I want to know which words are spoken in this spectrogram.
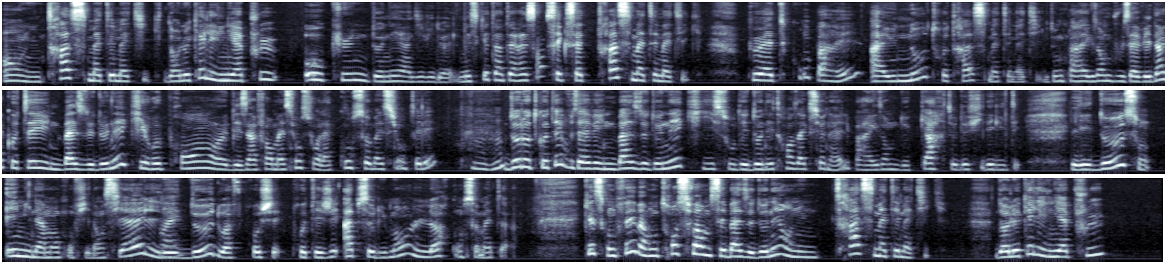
en une trace mathématique dans laquelle il n'y a plus aucune donnée individuelle. Mais ce qui est intéressant, c'est que cette trace mathématique peut être comparée à une autre trace mathématique. Donc par exemple, vous avez d'un côté une base de données qui reprend euh, des informations sur la consommation télé, Mhm. De l'autre côté, vous avez une base de données qui sont des données transactionnelles, par exemple de cartes de fidélité. Les deux sont éminemment confidentiels, les deux doivent protéger absolument leurs consommateurs. Qu'est-ce qu'on fait? Ben, On transforme ces bases de données en une trace mathématique dans laquelle il n'y a plus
